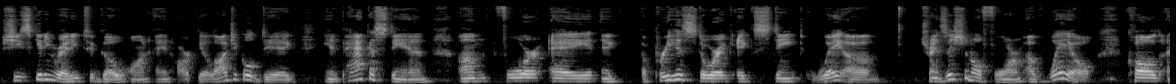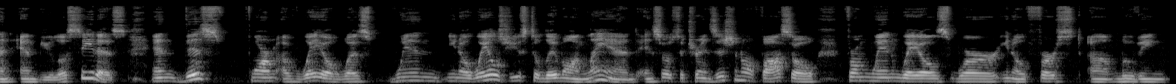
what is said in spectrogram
she's getting ready to go on an archaeological dig in Pakistan um, for a, a, a prehistoric extinct whale, uh, transitional form of whale called an ambulocetus. And this form of whale was when you know whales used to live on land and so it's a transitional fossil from when whales were you know first um, moving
